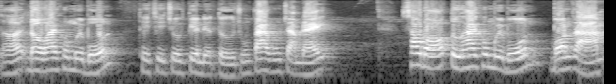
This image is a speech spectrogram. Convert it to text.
Đấy, đầu 2014 thì thị trường tiền điện tử chúng ta cũng chạm đáy. Sau đó từ 2014 bon giảm.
